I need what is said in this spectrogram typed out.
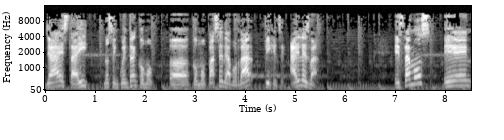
ya está ahí. Nos encuentran como, ah, como pase de abordar. Fíjense, ahí les va. Estamos en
